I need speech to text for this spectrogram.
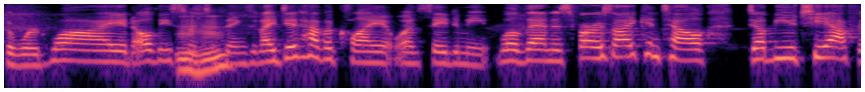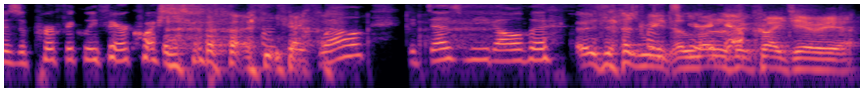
the word why and all these sorts Mhm. of things and i did have a client once say to me well then as far as i can tell wtf is a perfectly fair question yeah. like well it does meet all the It does meet a lot of the criteria.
